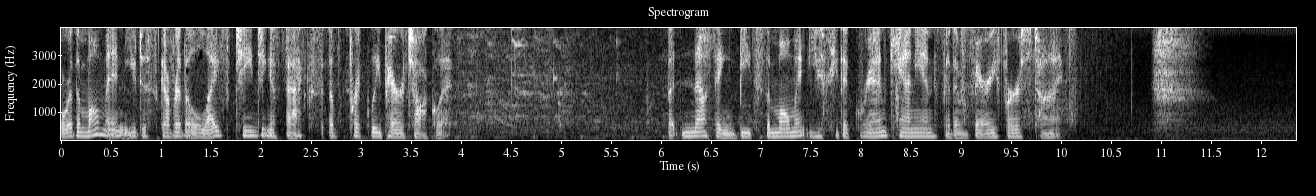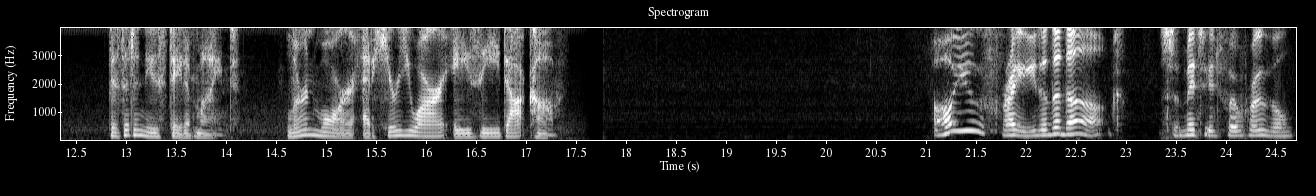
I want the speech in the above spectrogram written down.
or the moment you discover the life changing effects of prickly pear chocolate. But nothing beats the moment you see the Grand Canyon for the very first time. Visit a new state of mind. Learn more at hereyouareaz.com. Are you afraid of the dark? Submitted for approval.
